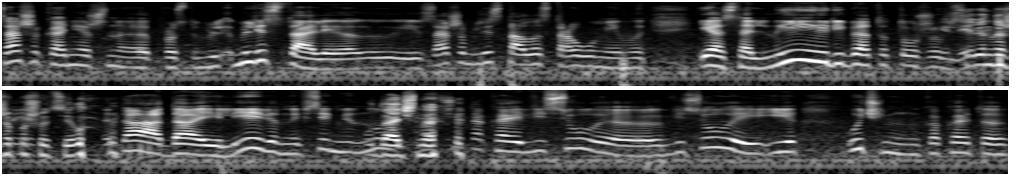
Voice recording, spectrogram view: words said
Саша, конечно, просто бл- блистали, э, и Саша блистал остроумием, и- и остальные ребята тоже. И Левин даже пошутил. Да, да, и Левин, и все. ну, Удачно. Вообще такая веселая, веселая и очень какая-то,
